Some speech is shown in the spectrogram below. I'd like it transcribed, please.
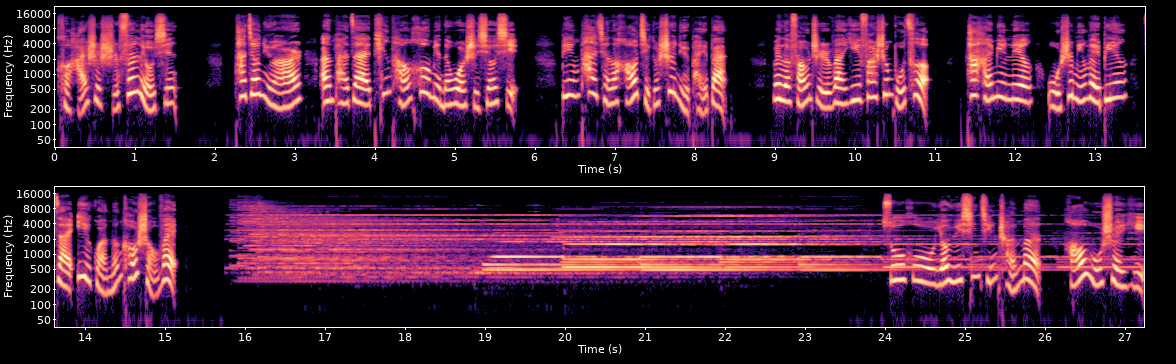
可还是十分留心。他将女儿安排在厅堂后面的卧室休息，并派遣了好几个侍女陪伴。为了防止万一发生不测，他还命令五十名卫兵在驿馆门口守卫。苏护由于心情沉闷，毫无睡意，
